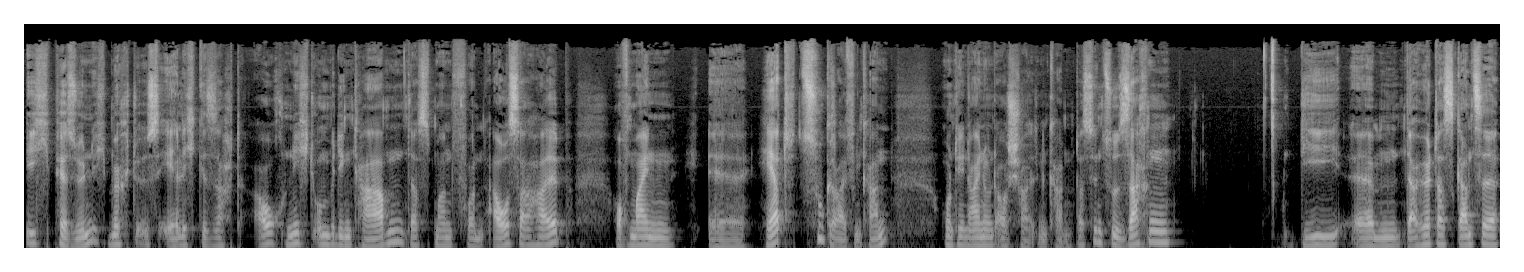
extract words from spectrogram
Ich persönlich möchte es ehrlich gesagt auch nicht unbedingt haben, dass man von außerhalb auf meinen äh, Herd zugreifen kann und den ein- und ausschalten kann. Das sind so Sachen, die, ähm, da hört das Ganze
